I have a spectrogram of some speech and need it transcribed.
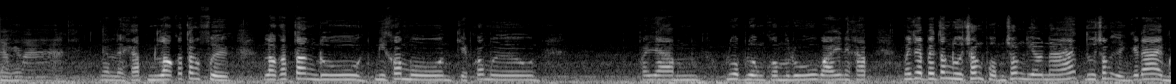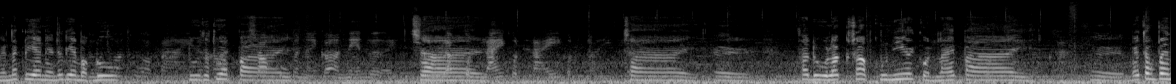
นะครับ จำมา นั่นแหละครับ เราก็ต้องฝึก เราก็ต้องดู มีข้อมูล เก็บข้อมูล พยายามรวบรวมความรู้ไว้นะครับ ไม่จำเป็นต้องดูช่องผมช่องเดียวนะ ดูช่องอื่นก็ได้เหมือนนักเรียนเนี่ยนักเรียนบอกดู ทั่วๆไปดูทั่วๆไปชอบคู่คนไหนก็เน้นเลยใช่ แล้วกดไลค์กดไลค์กดไลค์ใช่เออถ้าดูแล้วชอบครูนี้ก็กดไลค์ไปค่ะเออไม่ต้องเป็น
